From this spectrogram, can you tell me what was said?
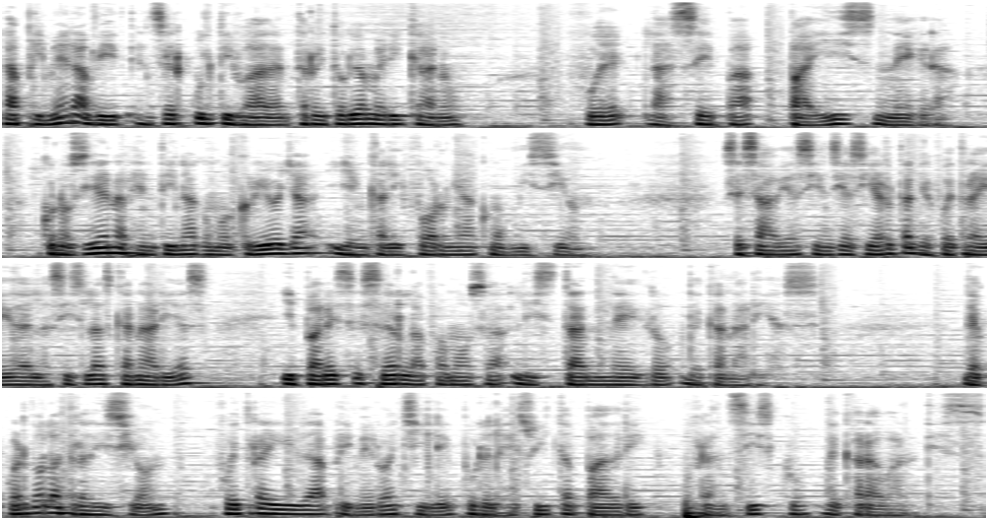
La primera vid en ser cultivada en territorio americano fue la cepa País Negra, conocida en Argentina como criolla y en California como misión. Se sabe a ciencia cierta que fue traída de las Islas Canarias y parece ser la famosa listán negro de Canarias. De acuerdo a la tradición, fue traída primero a Chile por el jesuita padre Francisco de Caravantes.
